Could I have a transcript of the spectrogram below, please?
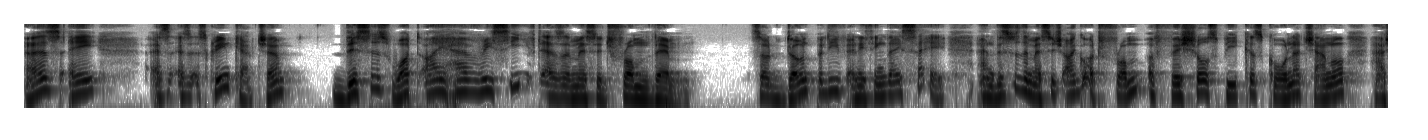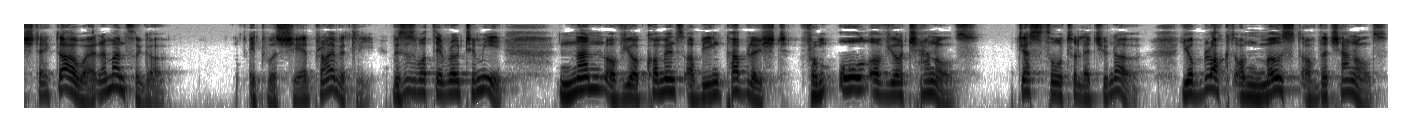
as a, as, as a screen capture, this is what I have received as a message from them. So don't believe anything they say. And this is the message I got from official Speakers Corner channel hashtag Dawa a month ago. It was shared privately. This is what they wrote to me. None of your comments are being published from all of your channels. Just thought to let you know. You're blocked on most of the channels.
